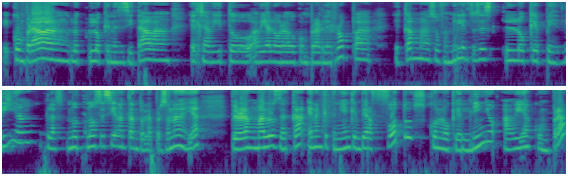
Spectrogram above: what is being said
eh, compraban lo, que necesitaban, el chavito había logrado comprarle ropa, eh, cama a su familia, entonces lo que pedían, las, no, no sé si eran tanto la persona de allá, pero eran malos de acá, eran que tenían que enviar fotos con lo que el niño había comprado,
